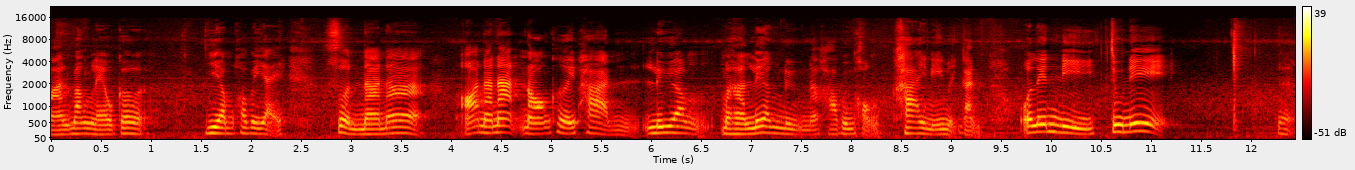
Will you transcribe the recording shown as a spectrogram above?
มาบ้างแล้วก็เยี่ยมเข้าไปใหญ่ ส่วนนาน่า อ๋อนาน่าน้องเคยผ่านเรื่องมาเรื่องหนึ่งนะคะ เป็นของค่ายนี้เหมือนกัน โอเล่นดีจูเน่เนี่ย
